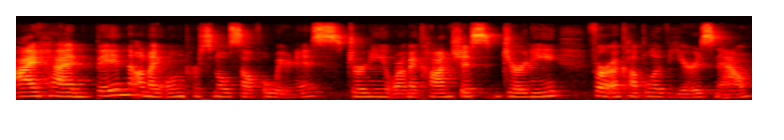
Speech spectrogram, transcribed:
I had been on my own personal self awareness journey or my conscious journey for a couple of years now.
